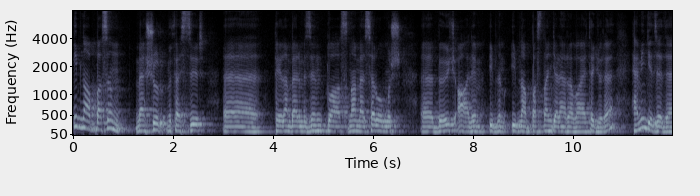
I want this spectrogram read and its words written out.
İbn Abbasın məşhur müfəssir e, peyğəmbərimizin duasına məzhər olmuş e, böyük alim İbn İbn Abbasdan gələn rəvayətə görə həmin gecədə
